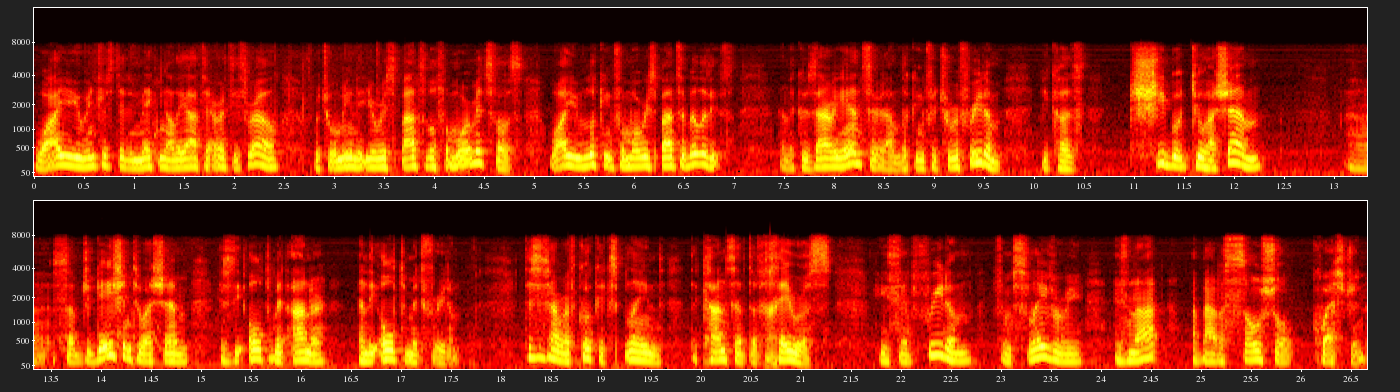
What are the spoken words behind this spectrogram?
Why are you interested in making Aliyah to Eretz Yisrael, which will mean that you're responsible for more mitzvos? Why are you looking for more responsibilities? And the Kuzari answered, I'm looking for true freedom, because shibud to Hashem, uh, subjugation to Hashem is the ultimate honor and the ultimate freedom. This is how Rav Kook explained the concept of cherus. He said freedom from slavery is not about a social question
